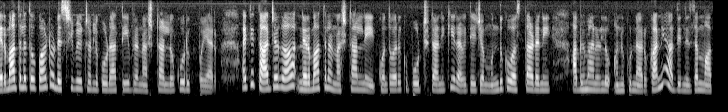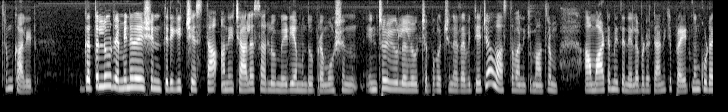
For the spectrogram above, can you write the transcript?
నిర్మాతలతో పాటు డిస్ట్రిబ్యూటర్లు కూడా తీవ్ర నష్టాల్లో కూరుకుపోయారు. అయితే తాజాగా నిర్మాతల నష్టాల్ని కొంతవరకు పూడ్చడానికి రవితేజ ముందుకు వస్తాడని అభిమానులు అనుకున్నారు అనుకున్నారు కానీ అది నిజం మాత్రం కాలేదు. గతంలో రెమ్యునరేషన్ తిరిగిచ్చేస్తా అని చాలాసార్లు మీడియా ముందు ప్రమోషన్ ఇంటర్వ్యూలలో చెప్పుకొచ్చిన రవితేజ వాస్తవానికి మాత్రం ఆ మాట మీద నిలబడటానికి ప్రయత్నం కూడా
